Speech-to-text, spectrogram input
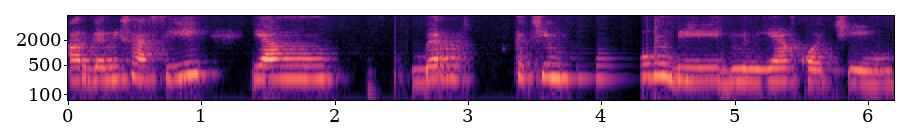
organisasi yang berkecimpung di dunia coaching.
